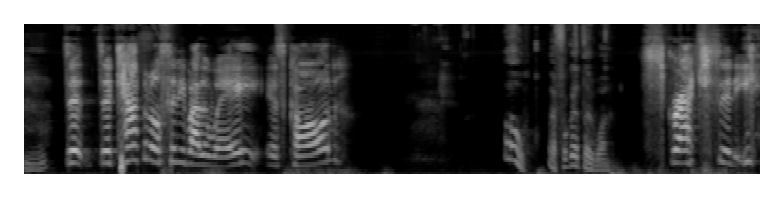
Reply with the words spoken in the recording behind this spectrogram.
Mhm. The the capital city, by the way, is called Oh, I forgot that one. Scratch City.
